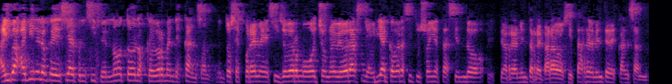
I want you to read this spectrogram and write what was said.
Ahí, va, ahí viene lo que decía al principio, no todos los que duermen descansan. Entonces, por ahí me decís, yo duermo 8 o 9 horas y habría que ver si tu sueño está siendo este, realmente reparado, si estás realmente descansando.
